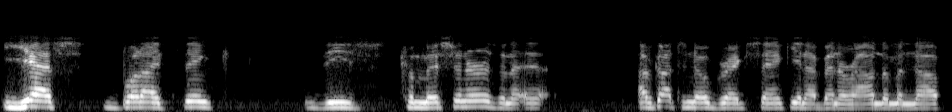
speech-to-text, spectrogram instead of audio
Yes, but I think these commissioners, and I, I've got to know Greg Sankey and I've been around him enough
